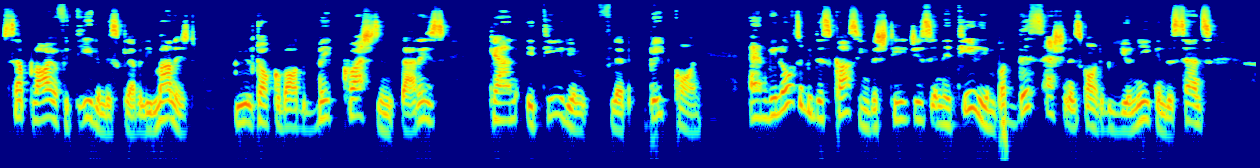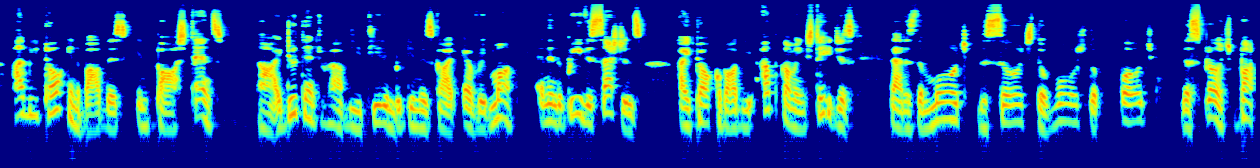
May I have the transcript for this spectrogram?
supply of Ethereum is cleverly managed. We will talk about the big question that is, can Ethereum flip Bitcoin? And we'll also be discussing the stages in Ethereum, but this session is going to be unique in the sense I'll be talking about this in past tense. Now, I do tend to have the Ethereum Beginner's Guide every month, and in the previous sessions, I talk about the upcoming stages that is the merge, the surge, the verge, the purge, the splurge. But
